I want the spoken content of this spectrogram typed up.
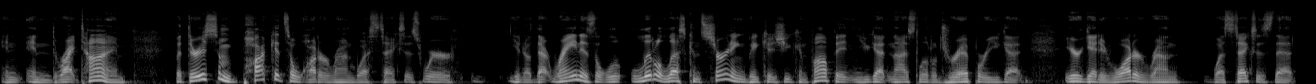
in in the right time. But there is some pockets of water around West Texas where you know that rain is a l- little less concerning because you can pump it and you got nice little drip or you got irrigated water around West Texas that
